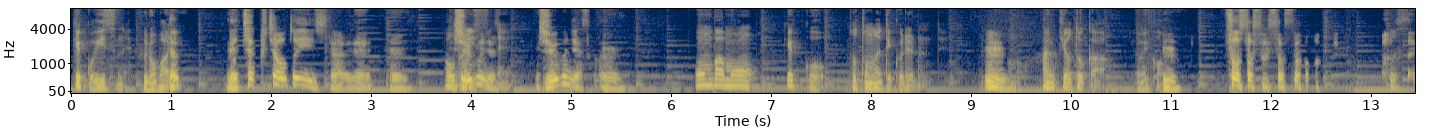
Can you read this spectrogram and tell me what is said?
結構いいですね、風呂場に。めちゃくちゃ音いいですね、あれね。うん。あ十分です音いいね。十分じゃないですか。うん。本場も結構整えてくれるんで、うんそ。の反響とか読み込む。うんそうそうそうそうそう。そうそう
